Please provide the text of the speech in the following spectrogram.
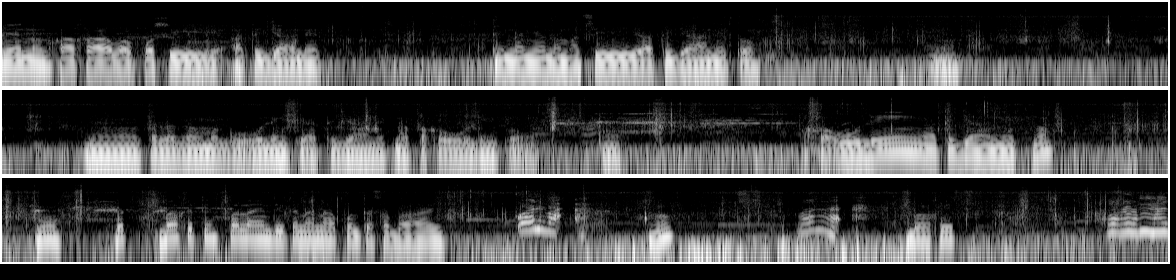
Ayan, nakakaawa po si Ate Janet. Tingnan nyo naman si Ate Janet. Oh. Ano. Yan talagang mag-uuling si Ate Janet. Napaka-uuling po. Oh. Napaka-uuling Ate Janet, no? Oh, ba't, bakit din pala hindi ka na napunta sa bahay? Wala. Huh? Wala. Bakit? Wala may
